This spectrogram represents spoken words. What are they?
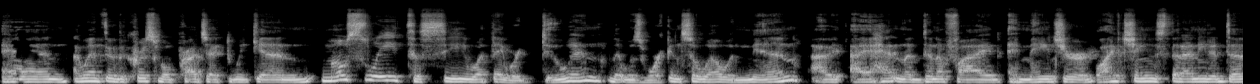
And I went through the Crucible Project weekend mostly to see what they were doing that was working so well with men. I, I hadn't identified a major life change that I needed to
